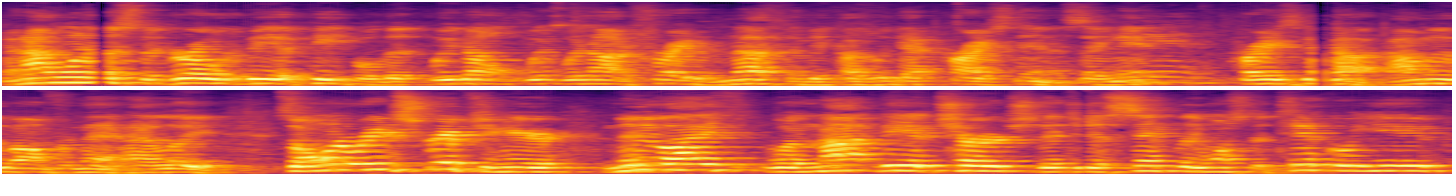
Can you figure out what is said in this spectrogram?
And I want us to grow to be a people that we don't, we, we're not afraid of nothing because we got Christ in us. Amen. Amen. Praise God. I'll move on from that. Hallelujah. So I want to read a scripture here. New Life will not be a church that just simply wants to tickle you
